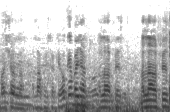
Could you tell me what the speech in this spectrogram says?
माशाल्लाह अल्लाह हाफिज रखे ओके भाईजान। अल्लाह हाफिज। अल्लाह हाफिज।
